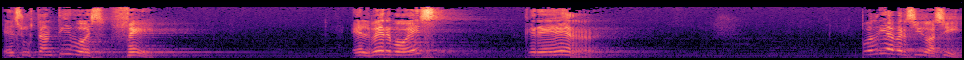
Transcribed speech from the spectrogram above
El sustantivo es fe. El verbo es creer. Podría haber sido así.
